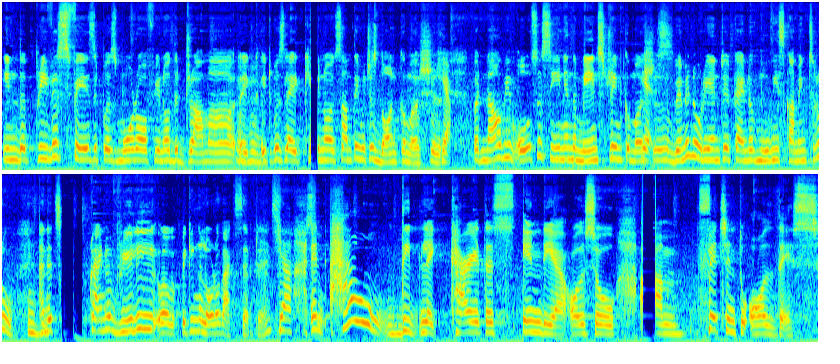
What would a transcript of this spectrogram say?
in the previous phase, it was more of you know the drama. Like it was like you know something which is non-commercial. Yeah. But now we've also seen in the mainstream commercial Yes. Women-oriented kind of movies coming through, and it's kind of really uh, picking a lot of acceptance. Yeah, and how did like Caritas India also um, fits into all this?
